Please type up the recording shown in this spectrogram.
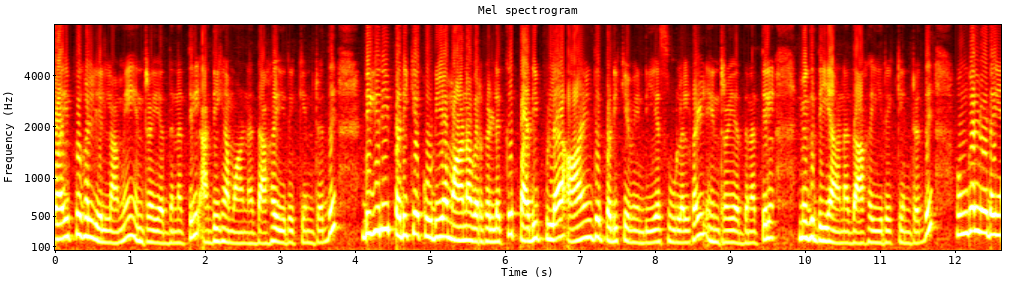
வாய்ப்புகள் எல்லாமே இன்றைய தினத்தில் அதிகமானதாக இருக்கின்றது. டிகிரி படிக்கக்கூடிய மாணவர்களுக்கு படிப்புல ஆழ்ந்து படிக்க வேண்டிய சூழல்கள் இன்றைய தினத்தில் மிகுதியானதாக இருக்கின்றது. உங்களுடைய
